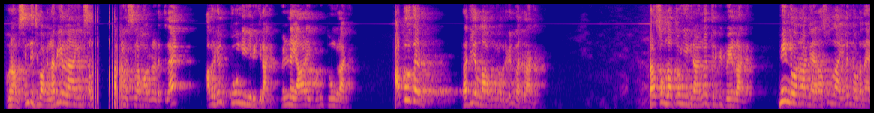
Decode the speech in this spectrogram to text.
அப்ப நாம் சிந்திச்சு பார்க்கணும். நபிகள் நாயகம் ஸல்லல்லாஹு இஸ்லாம் அவர்களிடத்துல அவர்கள் தூங்கி இருக்கிறாங்க. வெள்ளை ஆடை போட்டு தூங்குறாங்க. அபூதர் ரதியல்லாஹு அவர்கள் வர்றாங்க. ரசூல்லா தூங்கிக்கிறாங்கன்னா திருப்பி போயிடுறாங்க. மீண்டும் வர்றாங்க. ரசூல்லா எழுந்த உடனே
